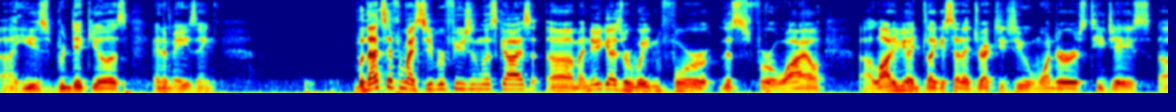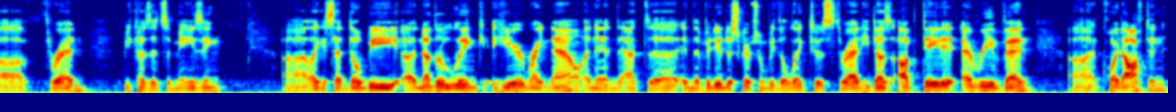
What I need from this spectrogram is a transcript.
Uh, he's ridiculous and amazing. But that's it for my super fusion list, guys. Um, I know you guys were waiting for this for a while. A lot of you, like I said, I direct you to Wanderers TJ's uh, thread because it's amazing. Uh, like I said, there'll be another link here right now, and then at the in the video description will be the link to his thread. He does update it every event uh, quite often,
